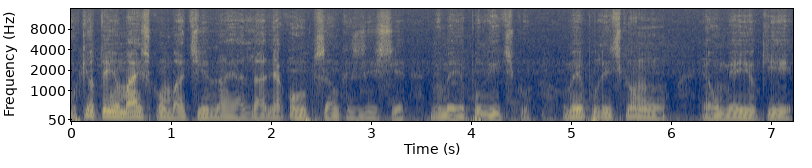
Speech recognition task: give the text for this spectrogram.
o que eu tenho mais combatido, na realidade, é a corrupção que existe no meio político. O meio político é um, é um meio que,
